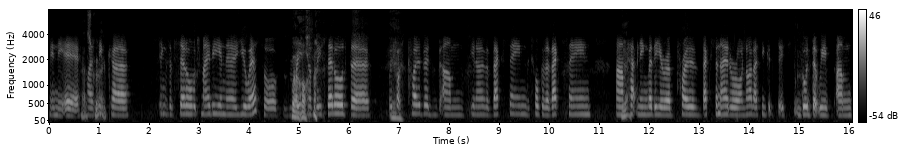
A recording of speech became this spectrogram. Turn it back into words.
in the air. That's I great. think uh, things have settled maybe in the US or well, reasonably settled. The we've yeah. got COVID, um, you know, the vaccine, the talk of the vaccine um, yeah. happening, whether you're a pro-vaccinator or not. I think it's it's good that we've um,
